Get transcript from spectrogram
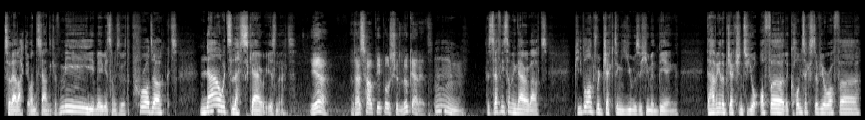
to their lack of understanding of me, maybe it's something to do with the product. Now it's less scary, isn't it? Yeah, and that's how people should look at it. Mm. There's definitely something there about people aren't rejecting you as a human being they're having an objection to your offer, the context of your offer,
